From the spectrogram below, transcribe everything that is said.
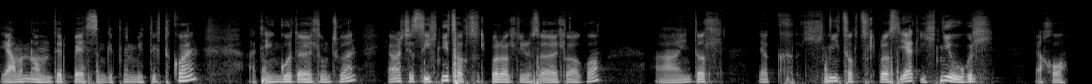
ямар номон дээр байсан гэдг нь мэддэхгүй байна. А тэнгууд ойлгомжгүй байна. Ямар ч ихний цогцлбор бол ерөөсөй ойлгоогүй. А энд бол яг ихний цогцлбоос яг ихний үг л яг хуу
